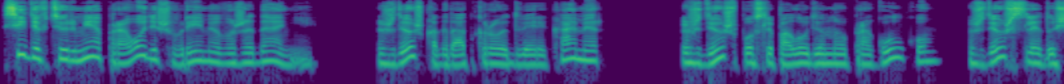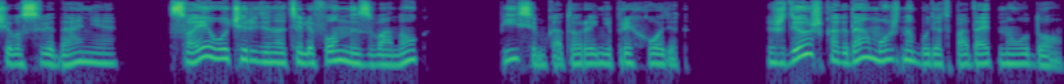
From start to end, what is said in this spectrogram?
Сидя в тюрьме, проводишь время в ожидании. Ждешь, когда откроют двери камер, ждешь послеполуденную прогулку, ждешь следующего свидания, своей очереди на телефонный звонок, писем, которые не приходят. Ждешь, когда можно будет подать на УДО.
